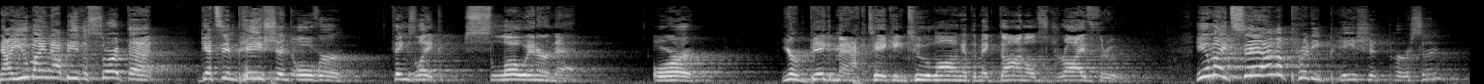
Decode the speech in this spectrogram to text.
Now, you might not be the sort that gets impatient over things like slow internet or your Big Mac taking too long at the McDonald's drive through. You might say, I'm a pretty patient person.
